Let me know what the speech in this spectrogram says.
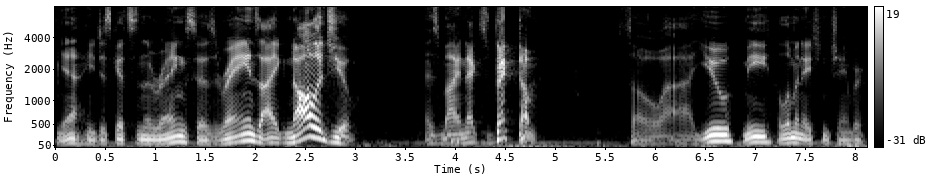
yeah, he just gets in the ring, says, Reigns, I acknowledge you as my next victim. So uh, you, me, Elimination Chamber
